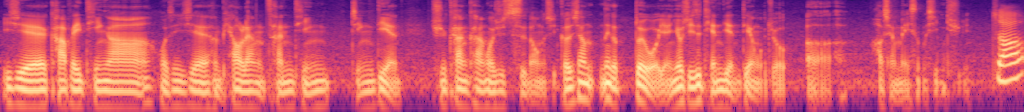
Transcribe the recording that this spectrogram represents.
一些咖啡厅啊，或者一些很漂亮餐厅景点去看看或去吃东西。可是像那个对我而言，尤其是甜点店，我就呃好像没什么兴趣。主要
